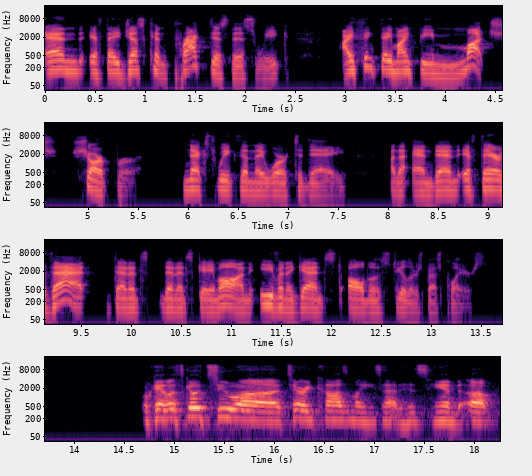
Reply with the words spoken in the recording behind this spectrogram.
And if they just can practice this week, I think they might be much sharper next week than they were today. And, and then if they're that, then it's then it's game on, even against all the Steelers' best players. Okay, let's go to uh, Terry Cosma. He's had his hand up.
